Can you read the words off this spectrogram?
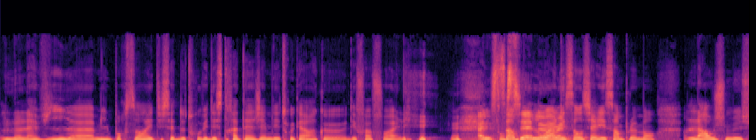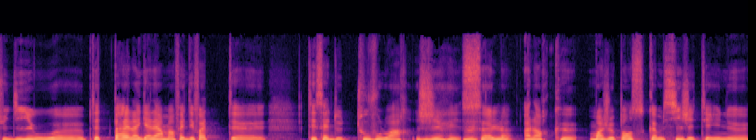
la vie à 1000% et tu essaies de trouver des stratagèmes, des trucs, alors que des fois, il faut aller à l'essentiel. Ouais, à l'essentiel et simplement. Là où je me suis dit, ou euh, peut-être pas la galère, mais en fait, des fois, t'essaies de tout vouloir gérer mm. seul, alors que moi, je pense comme si j'étais une.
